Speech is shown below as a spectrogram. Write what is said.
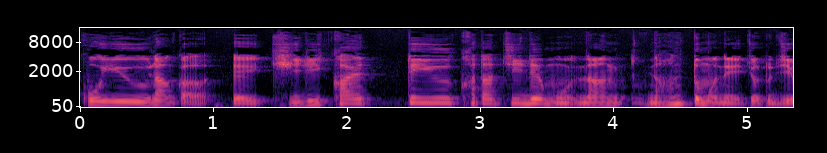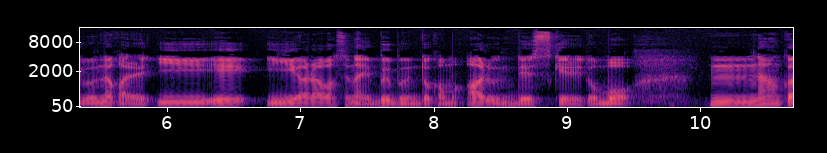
こういうなんか、えー切り替えっていう形でもなんなんともねちょっと自分の中で言い言い表せない部分とかもあるんですけれども、うん、なんか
